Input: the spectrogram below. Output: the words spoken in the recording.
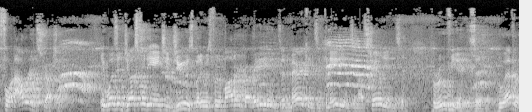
for our instruction. It wasn't just for the ancient Jews, but it was for the modern Barbadians and Americans and Canadians and Australians and Peruvians and whoever.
